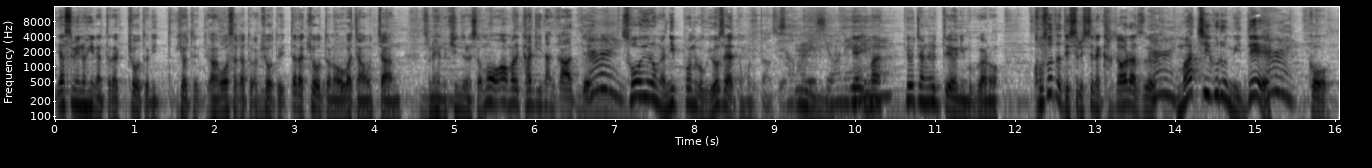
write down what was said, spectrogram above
休みの日になったら京都に京都大阪とか京都行ったら、京都のおばちゃんおっちゃんその辺の近所の人も、あまだ帰ってきたんかって、はい、そういうのが日本の僕良さやと思ってたんですよ。そうですよね。で今ひろちゃんが言ったように僕あの子育てしてる人に関わらず、はい、町ぐるみで、はい、こう、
